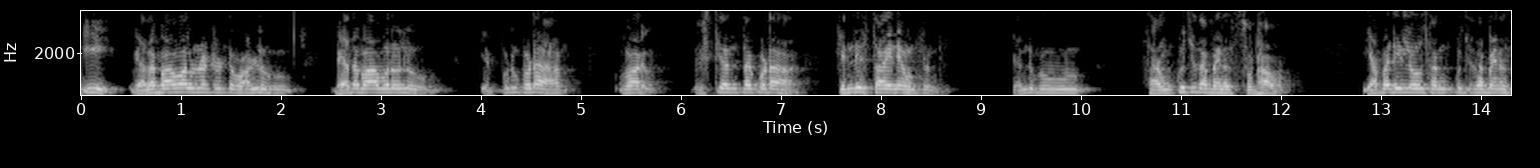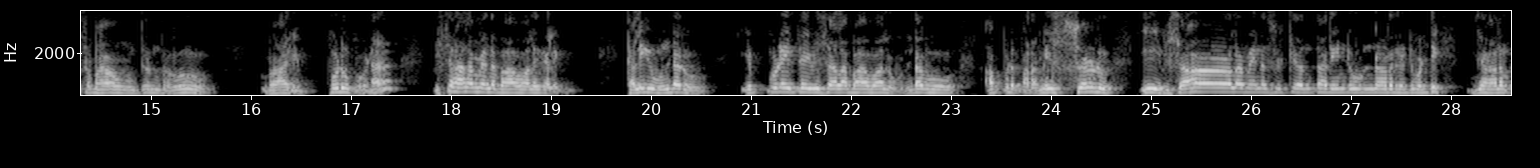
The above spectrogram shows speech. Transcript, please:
ఈ భేదభావాలు ఉన్నటువంటి వాళ్ళు భేదభావనలు ఎప్పుడు కూడా వారు దృష్టి అంతా కూడా కింది స్థాయినే ఉంటుంది. ఎందుకు? సంకుచితమైన స్వభావం. ఎవరిలో సంకుచితమైన స్వభావం ఉంటుందో వారెప్పుడు కూడా విశాలమైన భావాలు కలిగి కలిగి ఉండరు. ఎప్పుడైతే విశాల భావాలు ఉండవో అప్పుడు పరమేశ్వరుడు ఈ విశాలమైన సృష్టి అంతా నిండి ఉన్నాడనేటువంటి జ్ఞానం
